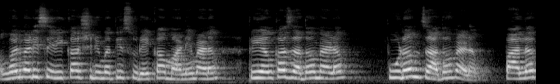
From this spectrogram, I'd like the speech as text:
अंगणवाडी सेविका Shrimati Surekha Mane madam Priyanka Jadhav madam Poonam Jadhav madam. पालक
